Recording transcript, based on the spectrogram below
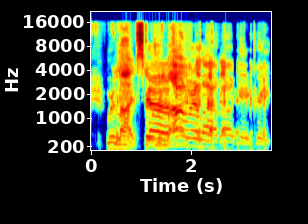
We're live, sir. Yeah, oh, we're live. Oh, we're live. Okay, great.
